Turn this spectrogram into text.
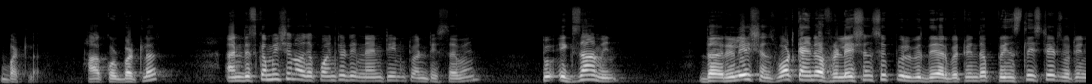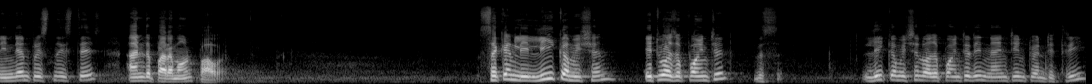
Butler, Harcourt Butler and this commission was appointed in 1927 to examine the relations, what kind of relationship will be there between the princely states, between Indian princely states and the paramount power. Secondly, Lee Commission, it was appointed, this Lee Commission was appointed in 1923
